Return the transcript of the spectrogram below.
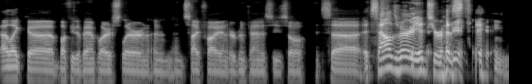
I like uh, Buffy the Vampire Slayer and, and, and sci-fi and urban fantasy. So it's uh, it sounds very interesting.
